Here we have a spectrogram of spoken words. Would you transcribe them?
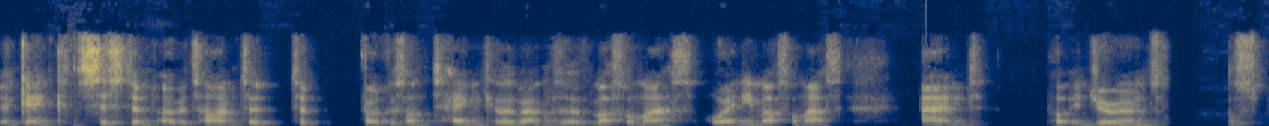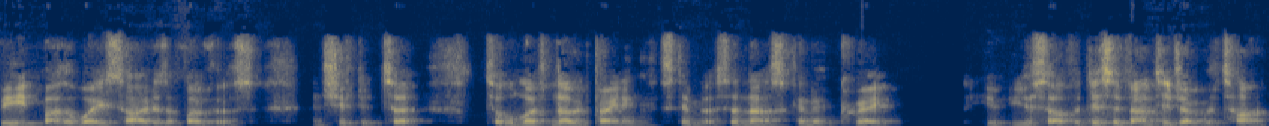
again consistent over time to, to focus on 10 kilograms of muscle mass or any muscle mass and put endurance speed by the wayside as a focus and shift it to to almost no training stimulus, and that's going to create yourself a disadvantage over time.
